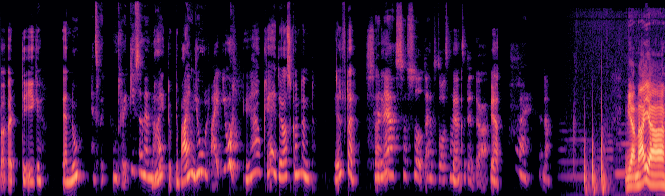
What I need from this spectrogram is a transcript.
Og at det ikke er nu. Han skal, hun skal ikke give sig med ham nu. Nej, det, det er bare en jul. Bare en jul. Ja, okay, det er også kun den 11. Så han det... er så sød, da han står og snakker Ja. til den dør. Ja. Ej, nå. Mia Maja.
